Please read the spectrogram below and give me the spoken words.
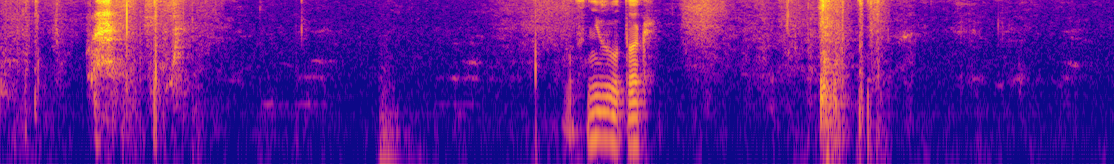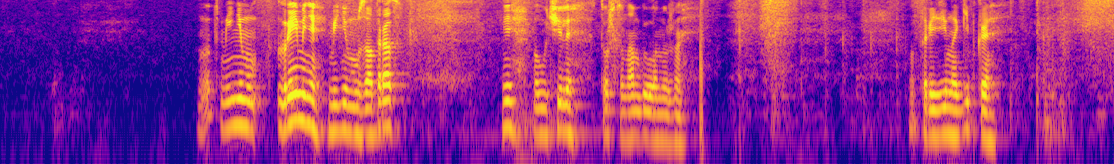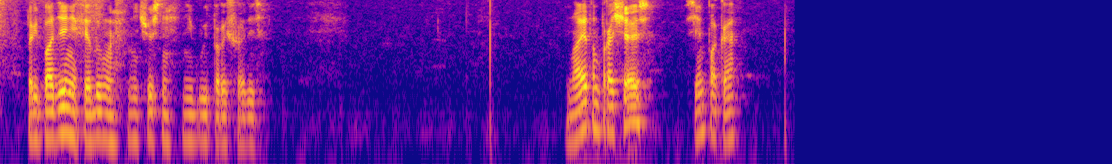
Вот снизу вот так. Вот минимум времени, минимум затрат. И получили то, что нам было нужно. Вот резина гибкая. При падениях, я думаю, ничего с ней не будет происходить. На этом прощаюсь. Всем пока.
